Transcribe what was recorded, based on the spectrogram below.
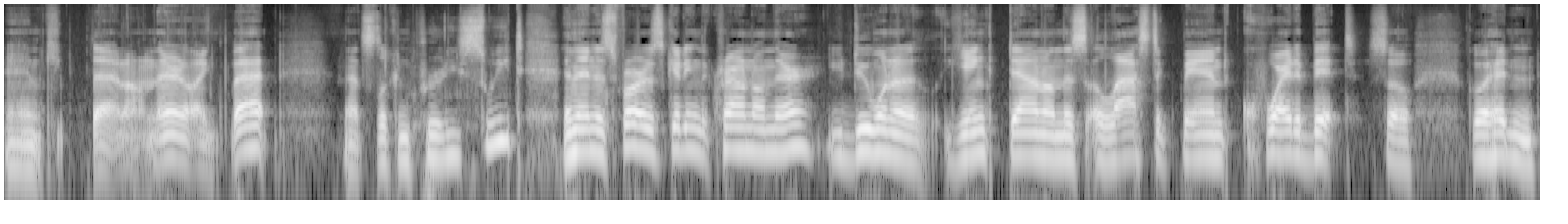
and keep that on there like that That's looking pretty sweet. And then as far as getting the crown on there, you do want to yank down on this elastic band quite a bit. So go ahead and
